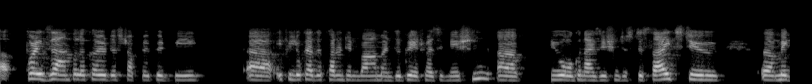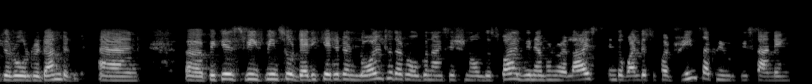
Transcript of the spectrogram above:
uh, for example, a career disruptor could be uh, if you look at the current environment, the great resignation, uh, the organization just decides to uh, make the role redundant. And uh, because we've been so dedicated and loyal to that organization all this while, we never realized in the wildest of our dreams that we would be standing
